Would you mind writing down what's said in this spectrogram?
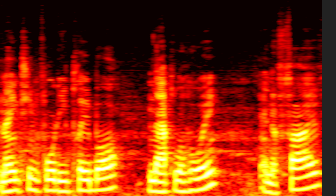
1940 play ball, Nap La and a 5.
